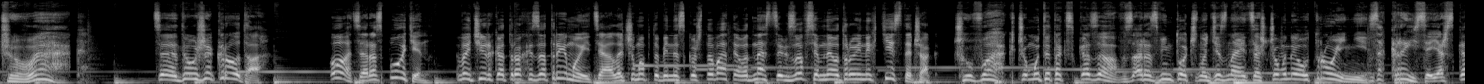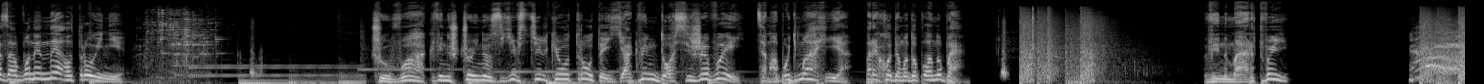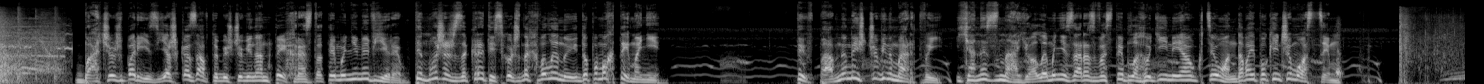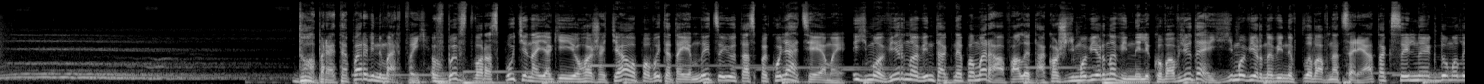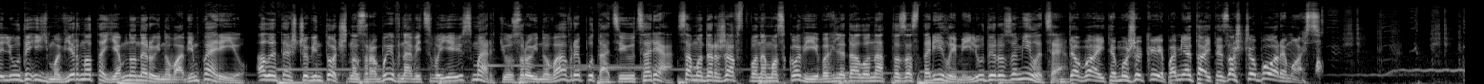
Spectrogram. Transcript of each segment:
Чувак. Це дуже круто. О, це Распутін. Вечірка трохи затримується, але чому б тобі не скуштувати одне з цих зовсім не отруєних тістечок? Чувак, чому ти так сказав? Зараз він точно дізнається, що вони отруєні. Закрийся, я ж сказав, вони не отруєні. Чувак, він щойно з'їв стільки отрути. Як він досі живий? Це, мабуть, магія. Переходимо до плану Б. Він мертвий? Бачиш, Борис, я ж казав тобі, що він антихрест, а ти мені не вірив. Ти можеш закритись хоч на хвилину і допомогти мені. Ти впевнений, що він мертвий? Я не знаю, але мені зараз вести благодійний аукціон. Давай покінчимо з цим. Добре, тепер він мертвий. Вбивство Распутіна, як і його життя, оповите таємницею та спекуляціями. Ймовірно, він так не помирав, але також ймовірно, він не лікував людей. Ймовірно, він не впливав на царя так сильно, як думали люди, і ймовірно, таємно не руйнував імперію. Але те, що він точно зробив, навіть своєю смертю, зруйнував репутацію царя. Самодержавство на Московії виглядало надто застарілим, і люди розуміли це. Давайте, мужики, пам'ятайте, за що боремось.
